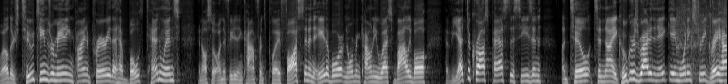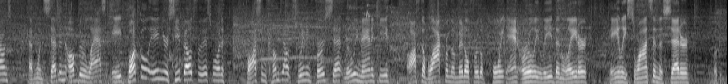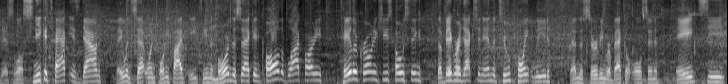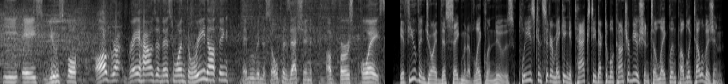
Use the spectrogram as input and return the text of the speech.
Well, there's two teams remaining in Pine and Prairie that have both 10 wins and also undefeated in conference play. Fosston and Ada-Borup Norman County West Volleyball have yet to cross paths this season until tonight. Cougars riding an eight-game winning streak. Greyhounds have won seven of their last eight. Buckle in your seatbelts for this one. Fosston comes out swinging first set. Lily Manicky off the block from the middle for the point and early lead. Then later, Haley Swanson, the setter. Look at this, a little sneak attack is down. They win set one, 25-18. Then more in the second. Call the block party. Taylor Croning, she's hosting the big reduction and the two-point lead. Then the serving Rebecca Olson, ACE ace, useful. All Greyhounds in this one, 3-0. They move into sole possession of first place. If you've enjoyed this segment of Lakeland News, please consider making a tax-deductible contribution to Lakeland Public Television.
